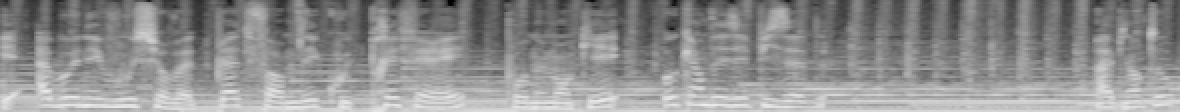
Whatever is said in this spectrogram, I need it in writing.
et abonnez-vous sur votre plateforme d'écoute préférée pour ne manquer aucun des épisodes. À bientôt!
